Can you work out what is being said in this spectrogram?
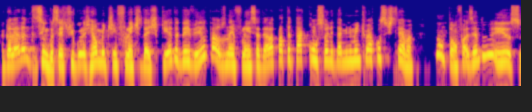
A galera, assim, você, as figuras realmente influentes da esquerda, deveriam estar usando a influência dela para tentar consolidar minimamente o ecossistema. Não estão fazendo isso.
